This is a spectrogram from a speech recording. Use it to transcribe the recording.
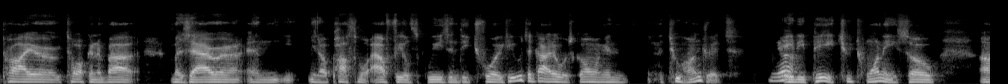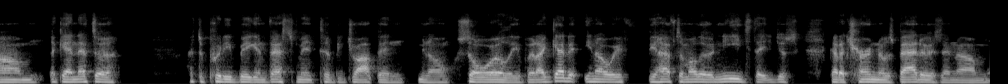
prior, talking about Mazara and you know possible outfield squeeze in Detroit. He was a guy that was going in, in the 200s, yeah. ADP 220. So um, again, that's a that's a pretty big investment to be dropping, you know, so early. But I get it, you know, if you have some other needs that you just got to churn those batters and um,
